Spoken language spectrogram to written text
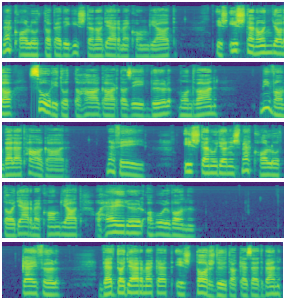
Meghallotta pedig Isten a gyermek hangját, és Isten angyala szólította Hágárt az égből, mondván, mi van veled, Hágár? Ne félj! Isten ugyanis meghallotta a gyermek hangját a helyről, ahol van. Kelj föl, vedd a gyermeket, és tartsd őt a kezedben,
